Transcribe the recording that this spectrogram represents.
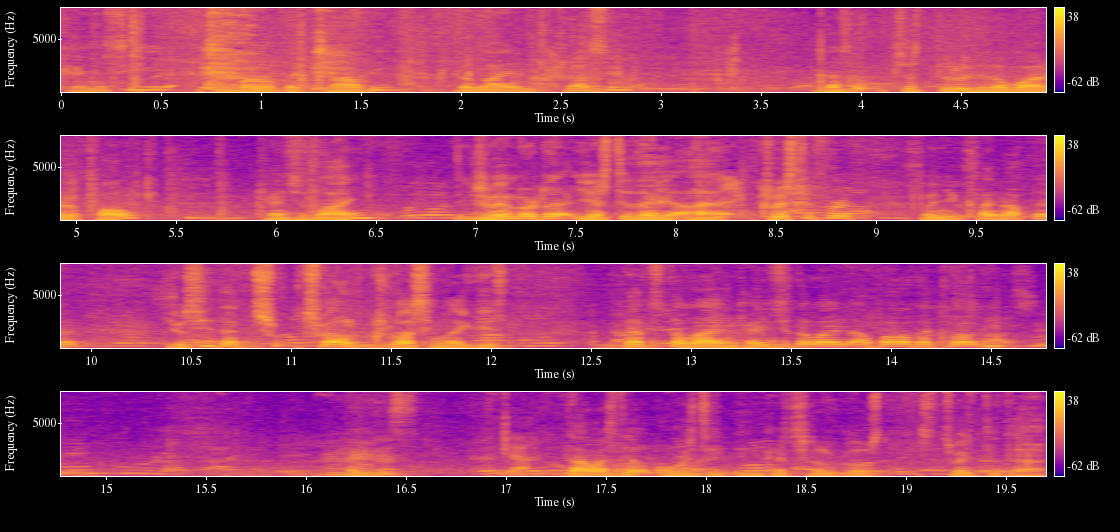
Can you see above the cloudy, the line crossing? That's just through to the waterfall. Can you see the line? Remember that yesterday, uh, Christopher, when you climb up there, you see that tr trail crossing like this. That's the line. Can you see the line above the cloudy? Mm -hmm. Like this? Yeah. That was the origin Inca trail goes straight to the,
